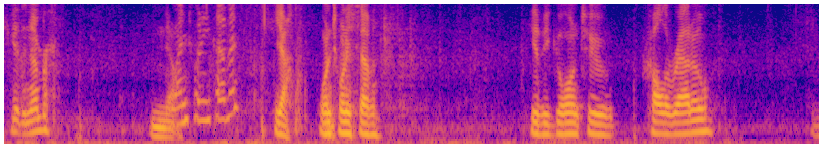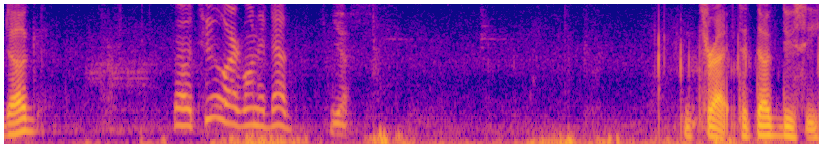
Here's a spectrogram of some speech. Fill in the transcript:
You get the number? No. 127? Yeah, 127. He'll be going to Colorado. Doug? So two are going to Doug. Yes. That's right, to Doug Ducey,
